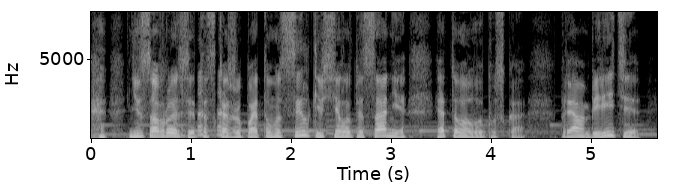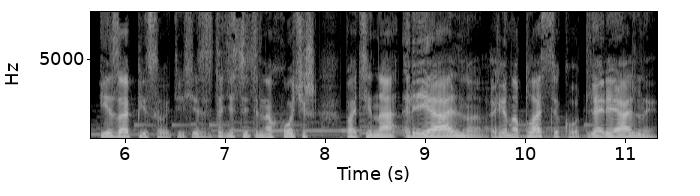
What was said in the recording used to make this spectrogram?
не совру, если это скажу. Поэтому ссылки все в описании этого выпуска. Прямо берите и записывайтесь, если ты действительно хочешь пойти на реальную ринопластику для реальной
